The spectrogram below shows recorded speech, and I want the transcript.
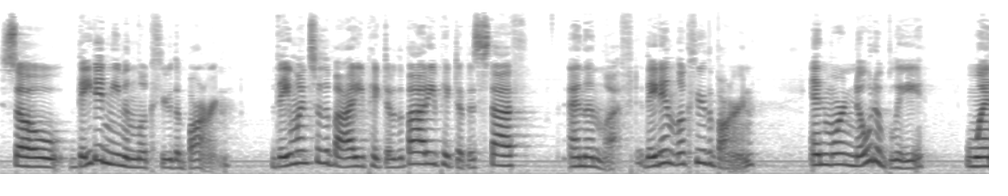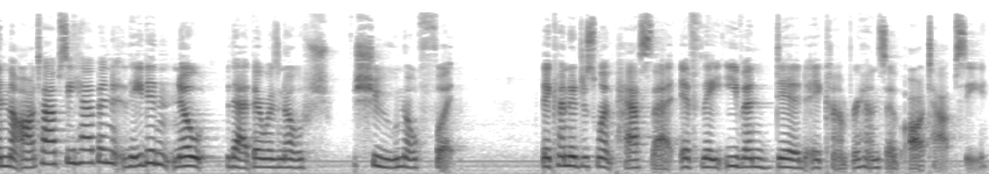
So they didn't even look through the barn. They went to the body, picked up the body, picked up his stuff, and then left. They didn't look through the barn. And more notably, when the autopsy happened, they didn't note that there was no sh- shoe, no foot. They kind of just went past that if they even did a comprehensive autopsy,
